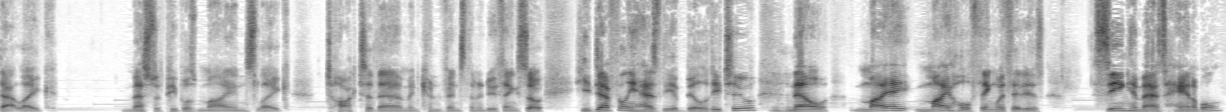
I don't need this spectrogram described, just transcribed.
that like messed with people's minds, like talk to them and convince them to do things. So he definitely has the ability to. Mhm. Now, my my whole thing with it is seeing him as Hannibal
